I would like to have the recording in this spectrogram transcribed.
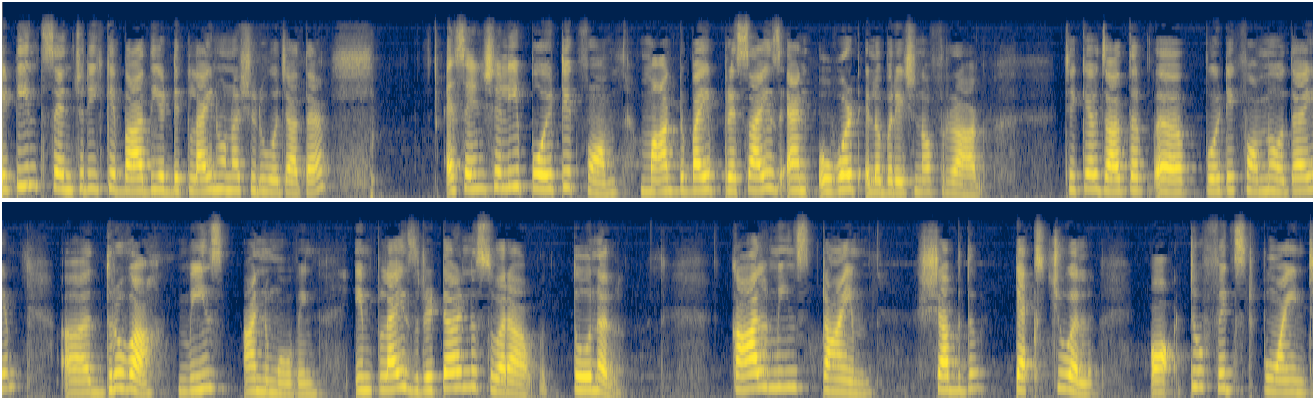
एटीन सेंचुरी के बाद ये डिक्लाइन होना शुरू हो जाता है। Essentially poetic form marked by precise and overt elaboration of raga. ठीक है ज़्यादातर पोइटिक फॉर्म में होता है ये। Dhruva means unmoving implies return swara, tonal. Kaal means time shabd textual to fixed point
